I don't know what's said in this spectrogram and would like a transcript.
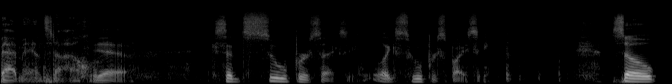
Batman style. yeah. I said, super sexy, like super spicy. So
